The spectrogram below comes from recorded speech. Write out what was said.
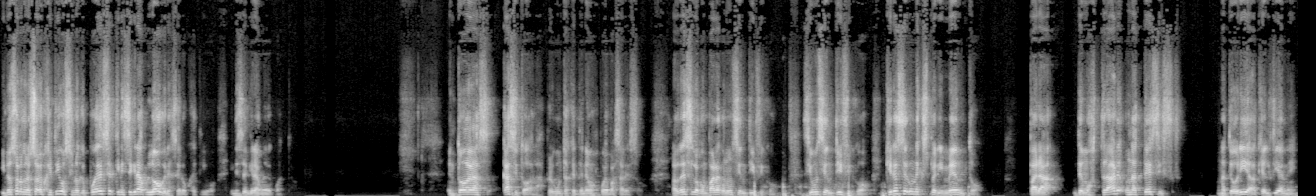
Y no solo que no soy objetivo, sino que puede ser que ni siquiera logre ser objetivo y ni siquiera me dé cuenta. En todas las, casi todas las preguntas que tenemos puede pasar eso. A veces lo compara con un científico. Si un científico quiere hacer un experimento para demostrar una tesis, una teoría que él tiene,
